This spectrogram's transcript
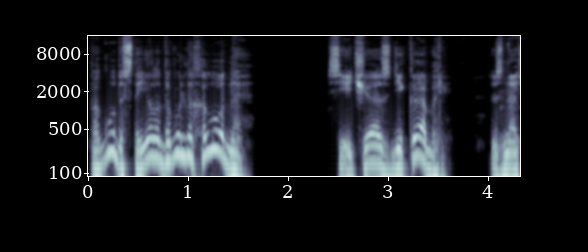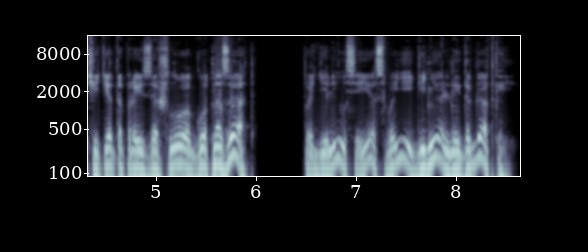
погода стояла довольно холодная. Сейчас декабрь, значит, это произошло год назад. Поделился я своей гениальной догадкой.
